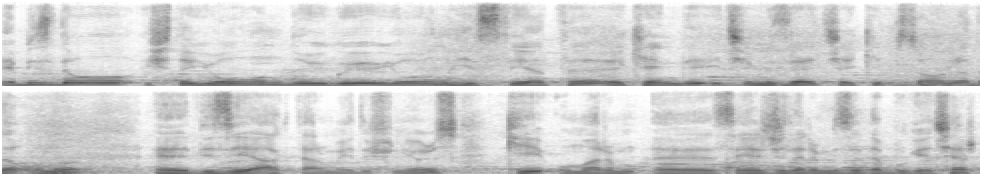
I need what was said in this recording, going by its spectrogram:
E, biz de o işte yoğun duyguyu, yoğun hissiyatı e, kendi içimize çekip sonra da onu e, diziye aktarmayı düşünüyoruz. Ki umarım e, seyircilerimize de bu geçer.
